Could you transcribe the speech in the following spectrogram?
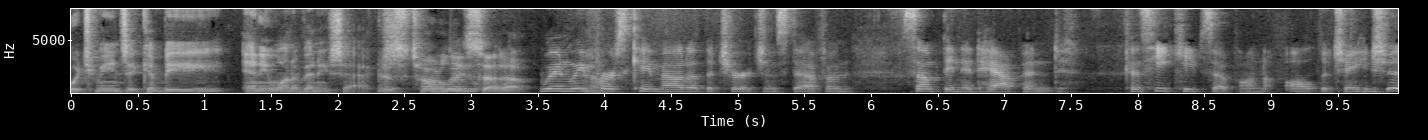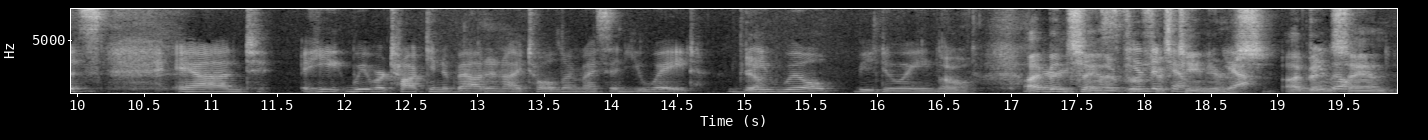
which means it can be anyone of any sex. It's totally set up. When we Yeah. first came out of the church and stuff, and something had happened, because he keeps up on all the changes, and he we were talking about it, and I told him, I said, "You wait, they Yeah. will be doing." Oh, I've been saying it for 15 temple. years. Yeah. I've been saying,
